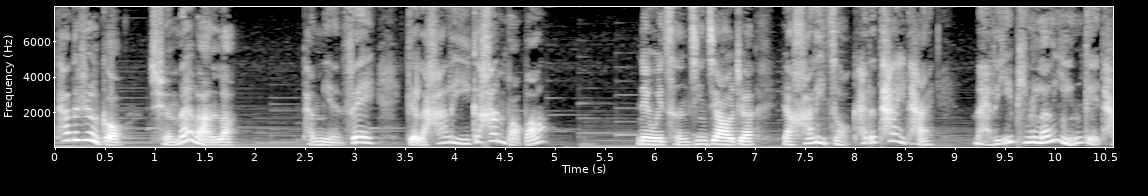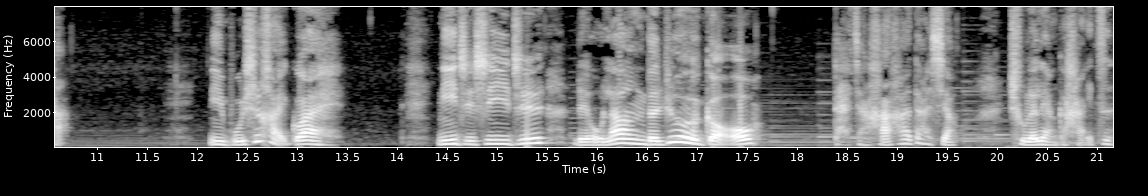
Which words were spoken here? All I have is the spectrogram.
他的热狗全卖完了，他免费给了哈利一个汉堡包。那位曾经叫着让哈利走开的太太买了一瓶冷饮给他。你不是海怪，你只是一只流浪的热狗。大家哈哈大笑，除了两个孩子。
